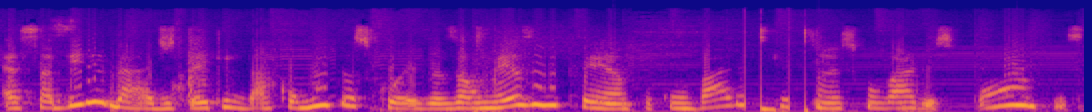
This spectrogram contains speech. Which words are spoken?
Essa habilidade de ter que lidar com muitas coisas ao mesmo tempo, com várias questões, com vários pontos,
